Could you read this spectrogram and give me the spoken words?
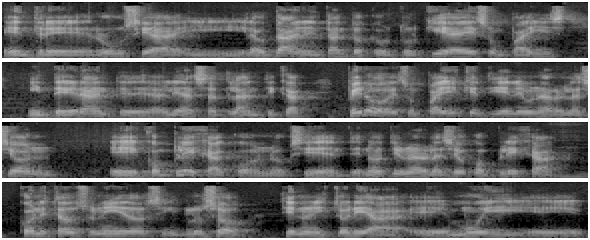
entre Rusia y la OTAN, en tanto que Turquía es un país integrante de la Alianza Atlántica, pero es un país que tiene una relación eh, compleja con Occidente, ¿no? Tiene una relación compleja con Estados Unidos, incluso tiene una historia muy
